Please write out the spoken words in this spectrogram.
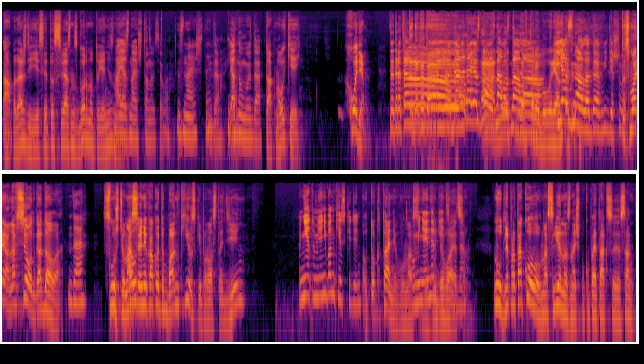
А, подожди, если это связано с горным, то я не знаю. А я знаю, что она взяла. Знаешь, да? Да, я думаю, да. Так, ну окей. Ходим. Да-да-да, я знала, А, ну знала, вот у меня знала. второй был вариант Я знала, да, видишь. Ты вот. смотри, она все отгадала. Да. Слушайте, у нас А вот- сегодня какой-то банкирский просто день. Нет, у меня не банкирский день. А вот Только Таня у нас У меня энергетика, выбивается. да. Ну, для протокола у нас Лена, значит, покупает акции Санкт-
